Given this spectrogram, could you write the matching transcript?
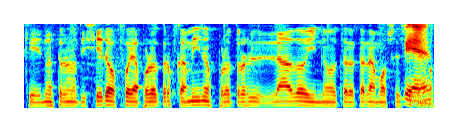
que nuestro noticiero fuera por otros caminos, por otro lado y no tratáramos ese bien.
